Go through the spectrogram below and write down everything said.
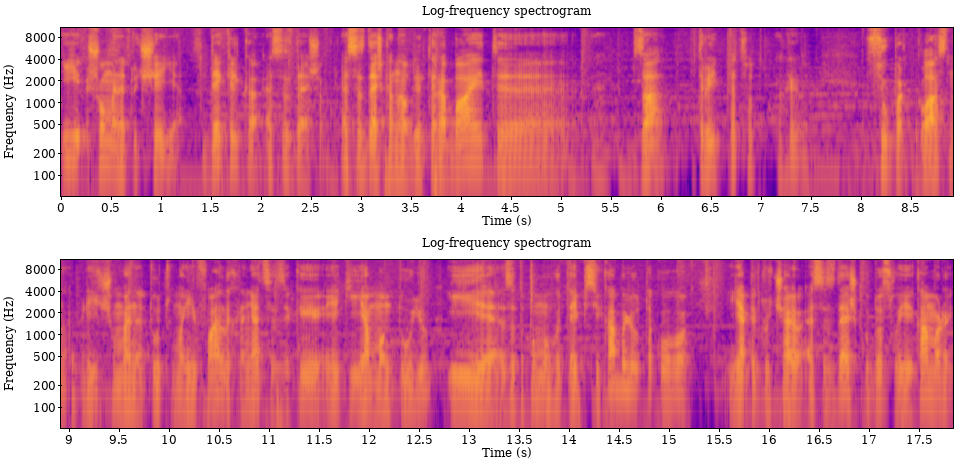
І що в мене тут ще є? Декілька SSD-шок. SSD-шка на 1 терабайт е, за 3500 гривень. Супер класна річ. У мене тут мої файли храняться, з які, які я монтую. І за допомогою Type-C кабелю такого я підключаю SSD-шку до своєї камери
